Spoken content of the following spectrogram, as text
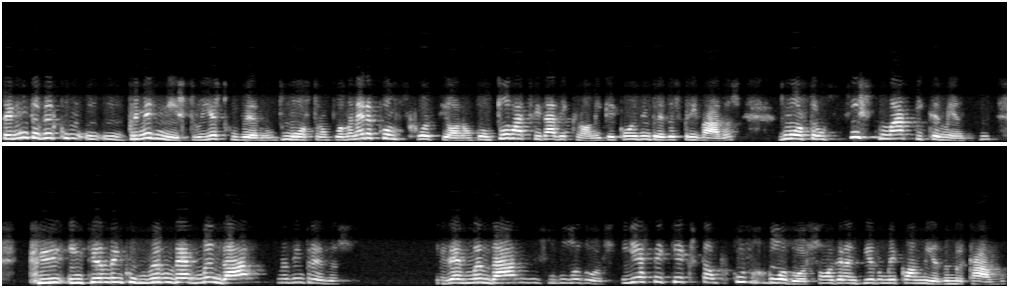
tem muito a ver com o, o Primeiro-Ministro e este Governo demonstram, pela maneira como se relacionam com toda a atividade económica e com as empresas privadas, demonstram sistematicamente que entendem que o Governo deve mandar nas empresas e deve mandar nos reguladores. E esta é que é a questão, porque os reguladores são a garantia de uma economia de mercado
